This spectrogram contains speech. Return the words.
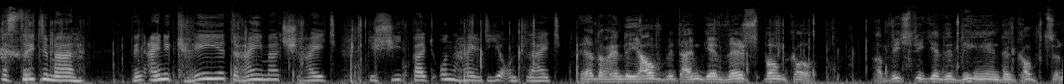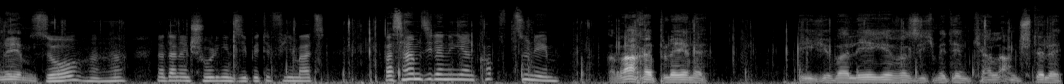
das dritte Mal. Wenn eine Krähe dreimal schreit, geschieht bald Unheil dir und Leid. Hör doch endlich auf mit deinem Gewäsch, Bonko. Hab wichtigere Dinge in den Kopf zu nehmen. So, aha. Na dann entschuldigen Sie bitte vielmals. Was haben Sie denn in Ihren Kopf zu nehmen? Rachepläne. Ich überlege, was ich mit dem Kerl anstelle,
